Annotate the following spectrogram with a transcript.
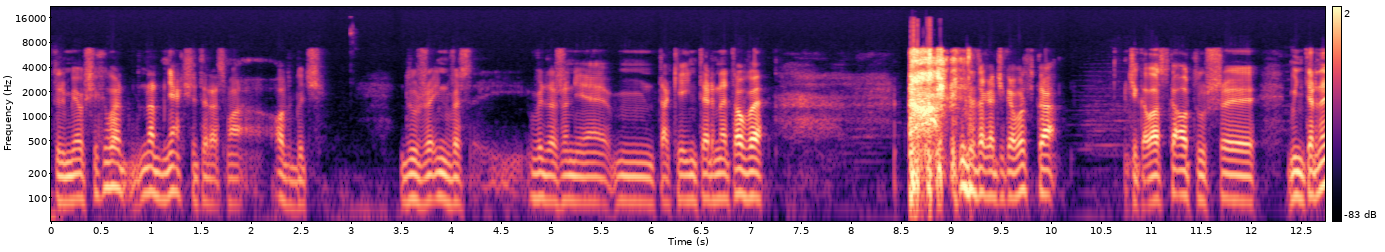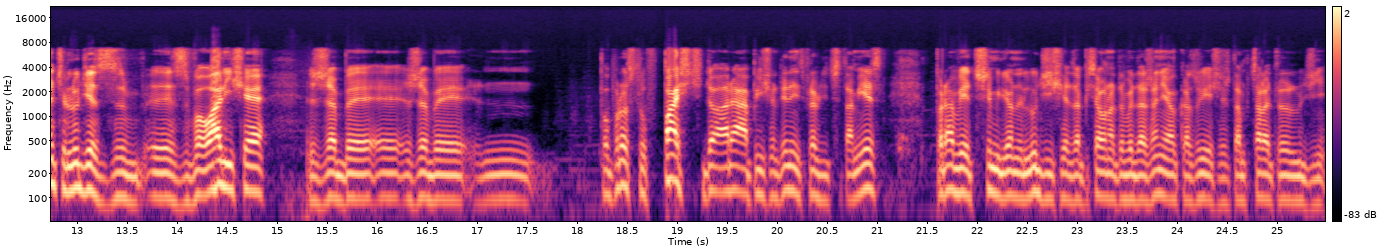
który miał się chyba na dniach się teraz ma odbyć duże wydarzenie mm, takie internetowe. to taka ciekawostka. Ciekawostka, otóż y, w internecie ludzie z, y, zwołali się, żeby, y, żeby mm, po prostu wpaść do Area 51 i sprawdzić, co tam jest. Prawie 3 miliony ludzi się zapisało na to wydarzenie. Okazuje się, że tam wcale tyle ludzi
